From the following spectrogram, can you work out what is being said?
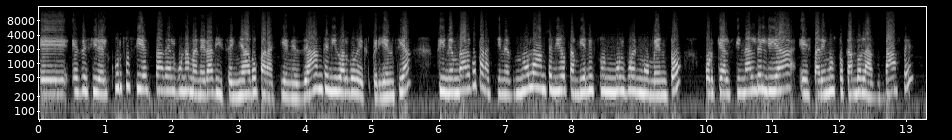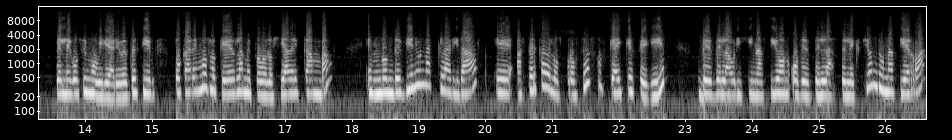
Eh, es decir, el curso sí está de alguna manera diseñado para quienes ya han tenido algo de experiencia. Sin embargo, para quienes no la han tenido también es un muy buen momento porque al final del día estaremos tocando las bases del negocio inmobiliario. Es decir, tocaremos lo que es la metodología del Canvas, en donde viene una claridad eh, acerca de los procesos que hay que seguir desde la originación o desde la selección de una tierra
